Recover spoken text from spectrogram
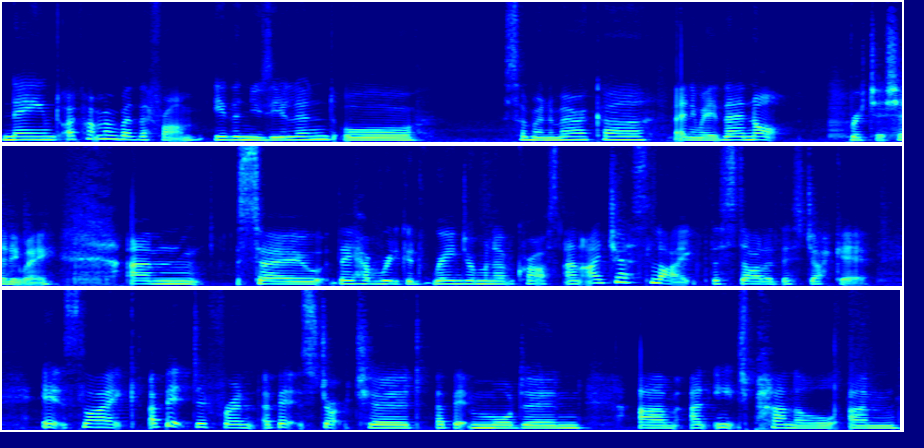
named, I can't remember where they're from, either New Zealand or somewhere in America. Anyway, they're not British anyway. Um, so they have a really good range on Minerva Crafts and I just liked the style of this jacket. It's like a bit different, a bit structured, a bit modern um, and each panel um,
